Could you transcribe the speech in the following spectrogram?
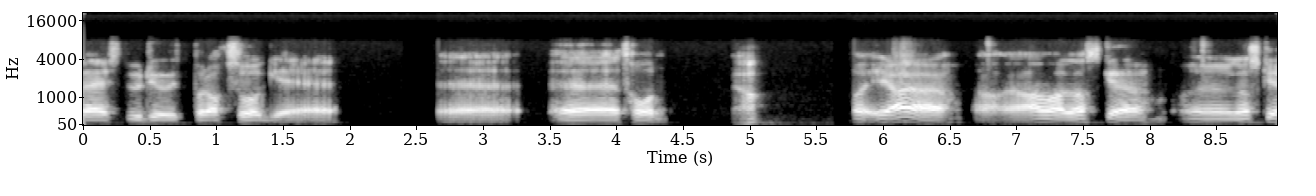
der eh, studioet ute på Dagsvåg, eh, eh, eh, Trond. Ja. Og, ja, ja, ja. Han var ganske, ganske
